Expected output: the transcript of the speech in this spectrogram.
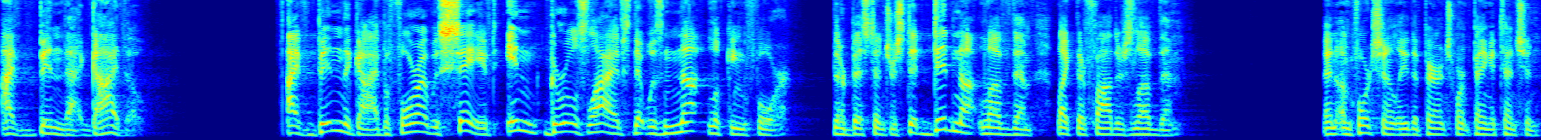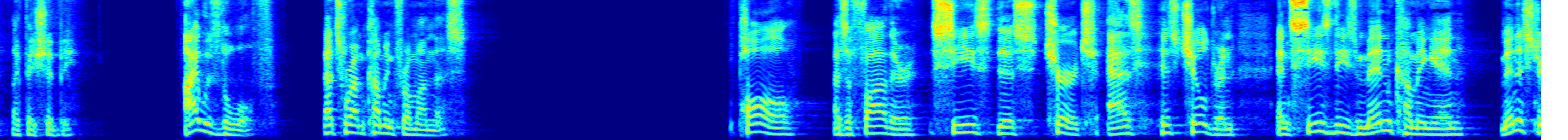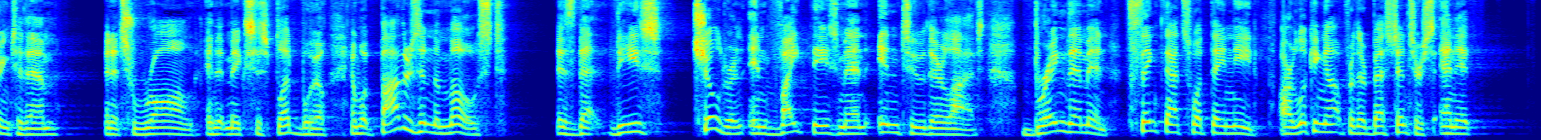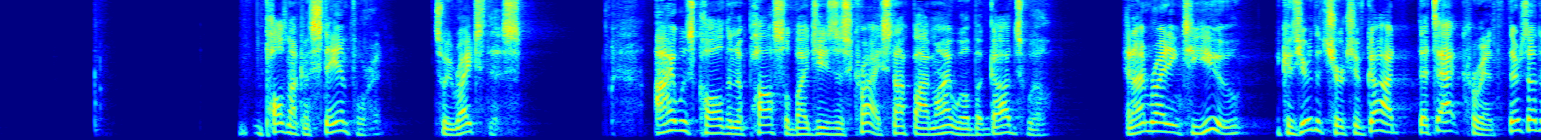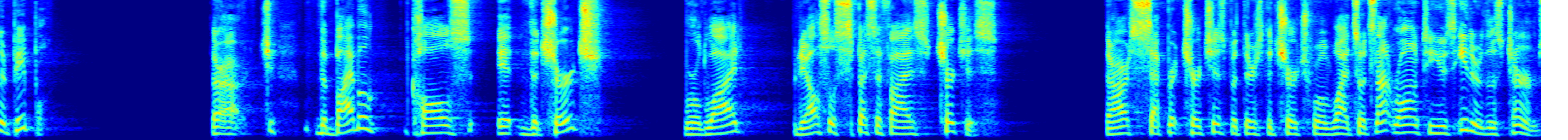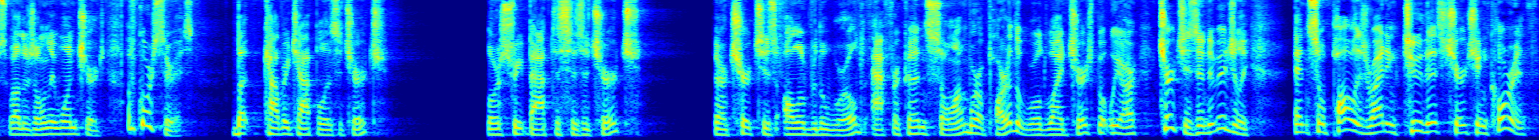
I've been that guy, though. I've been the guy before I was saved in girls' lives that was not looking for their best interest, that did not love them like their fathers loved them. And unfortunately, the parents weren't paying attention like they should be. I was the wolf. That's where I'm coming from on this. Paul, as a father, sees this church as his children and sees these men coming in, ministering to them, and it's wrong and it makes his blood boil. And what bothers him the most is that these children invite these men into their lives, bring them in, think that's what they need, are looking out for their best interests, and it Paul's not going to stand for it. So he writes this. I was called an apostle by Jesus Christ, not by my will, but God's will. And I'm writing to you because you're the church of God that's at Corinth. There's other people. There are the Bible calls it the church worldwide, but it also specifies churches. There are separate churches, but there's the church worldwide. So it's not wrong to use either of those terms. Well, there's only one church. Of course there is. But Calvary Chapel is a church. Lower Street Baptist is a church. There are churches all over the world, Africa and so on. We're a part of the worldwide church, but we are churches individually. And so Paul is writing to this church in Corinth.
